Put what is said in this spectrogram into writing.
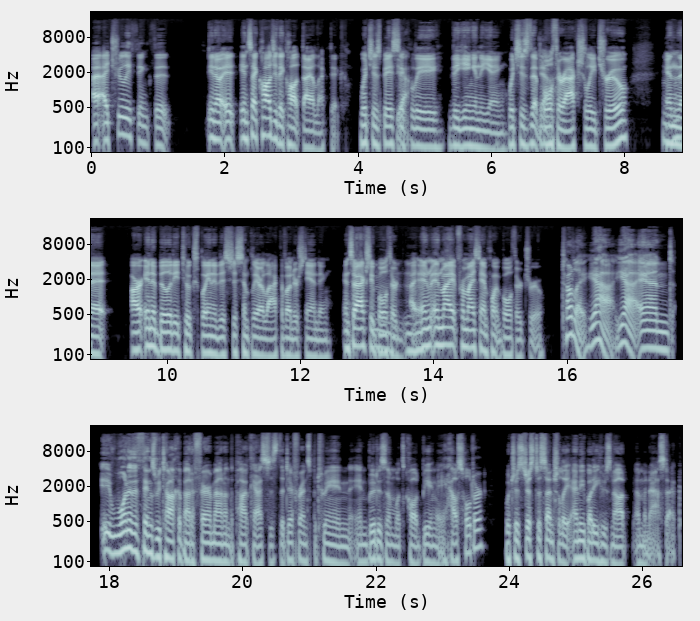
I, I truly think that you know it, in psychology they call it dialectic, which is basically yeah. the yin and the yang, which is that yeah. both are actually true, mm-hmm. and that our inability to explain it is just simply our lack of understanding. And so actually both mm-hmm. are, and, and my from my standpoint, both are true. Totally, yeah, yeah, and one of the things we talk about a fair amount on the podcast is the difference between in Buddhism what's called being a householder which is just essentially anybody who's not a monastic.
